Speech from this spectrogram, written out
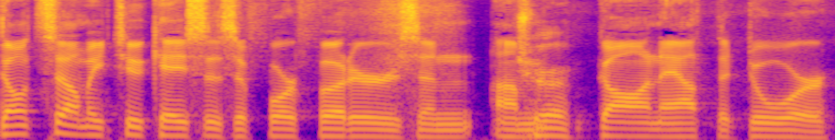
Don't sell me two cases of four footers and I'm Sure. gone out the door.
